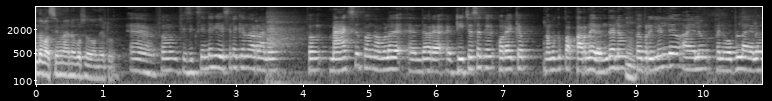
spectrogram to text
എന്താ വസീമിന് അതിനെ കുറിച്ച് തോന്നിയിട്ടുള്ളത് ഇപ്പം ഫിസിക്സിന്റെ കേസിലൊക്കെ എന്ന് പറഞ്ഞാൽ ഇപ്പം മാത്സ് ഇപ്പം നമ്മൾ എന്താ പറയുക ടീച്ചേഴ്സൊക്കെ കുറേയൊക്കെ നമുക്ക് പറഞ്ഞു പറഞ്ഞുതരും. എന്തായാലും ഇപ്പം ബ്രില്ലിൽ ആയാലും ഇപ്പം നോബിളിലായാലും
